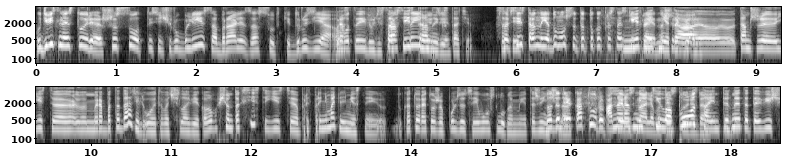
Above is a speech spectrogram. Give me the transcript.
Удивительная история. 600 тысяч рублей собрали за сутки. Друзья, простые вот люди со всей страны, люди. кстати. Со всей страны. Я думала, что это только Красноярский нет, край, нет, наш нет, регион. А, там же есть э, работодатель у этого человека. Ну, вообще он таксист, и есть э, предприниматель местный, которая тоже пользуется его услугами. Это женщина. Благодаря которой Она все разместила истории, пост, да. а интернет mm-hmm. это вещь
